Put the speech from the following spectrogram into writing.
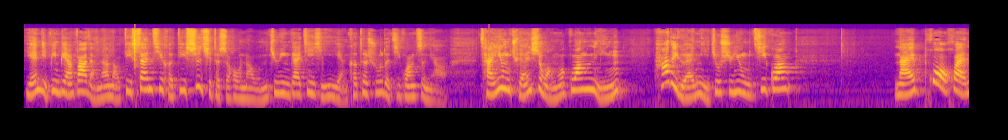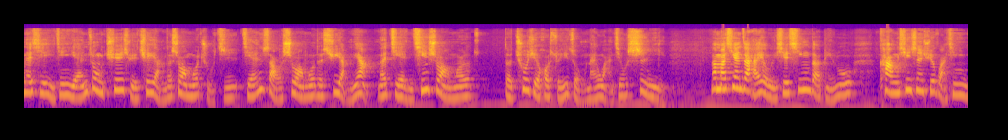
眼底病变发展到第三期和第四期的时候呢，我们就应该进行眼科特殊的激光治疗，采用全视网膜光凝。它的原理就是用激光。来破坏那些已经严重缺血缺氧的视网膜组织，减少视网膜的需氧量，来减轻视网膜的出血和水肿，来挽救视力。那么现在还有一些新的，比如抗新生血管性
